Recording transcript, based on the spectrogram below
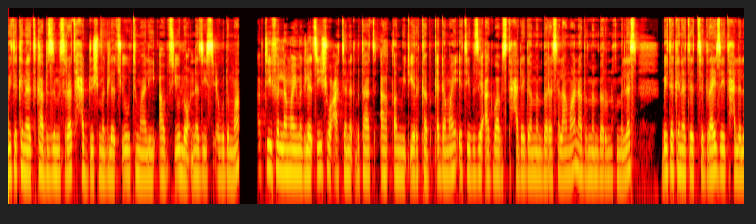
ቤተ ክህነት ካብ ዝምስረት ሓዱሽ መግለፂኡ ትማሊ ኣውፅኡ ኣሎ። ነዚ ስዕቡ ድማ ኣብቲ ፈላማይ መግለፂ ሸውዓተ ነጥብታት ኣቐሚጡ ይርከብ። ቀዳማይ እቲ ብዘይ ኣግባብ ዝተሓደገ መንበረ ሰላማ ናብ መንበሩ ንክምለስ ቤተ ክህነት ትግራይ ዘይተሓለለ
